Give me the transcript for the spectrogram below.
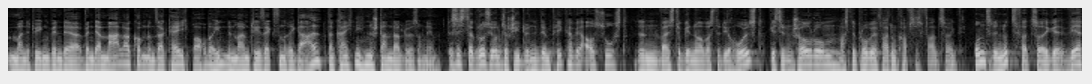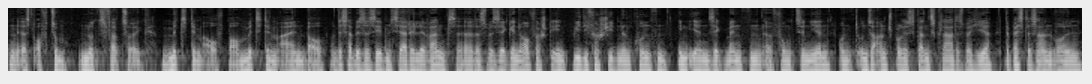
Meinetwegen, wenn der, wenn der Maler kommt und sagt, hey, ich brauche aber hinten in meinem T6 ein Regal, dann kann ich nicht eine Standardlösung nehmen. Das ist der große Unterschied. Wenn du den Pkw aussuchst, dann weißt du genau, was du dir holst, gehst in den Showroom, machst eine Probefahrt und kaufst das Fahrzeug. Unsere Nutzfahrzeuge werden erst oft zum Nutzfahrzeug mit dem Aufbau, mit dem Einbau. Und deshalb ist es eben sehr relevant, äh, dass wir sehr genau verstehen, wie die verschiedenen Kunden in ihren Segmenten äh, funktionieren. Und unser Anspruch ist ganz klar, dass wir hier der Beste sein wollen,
